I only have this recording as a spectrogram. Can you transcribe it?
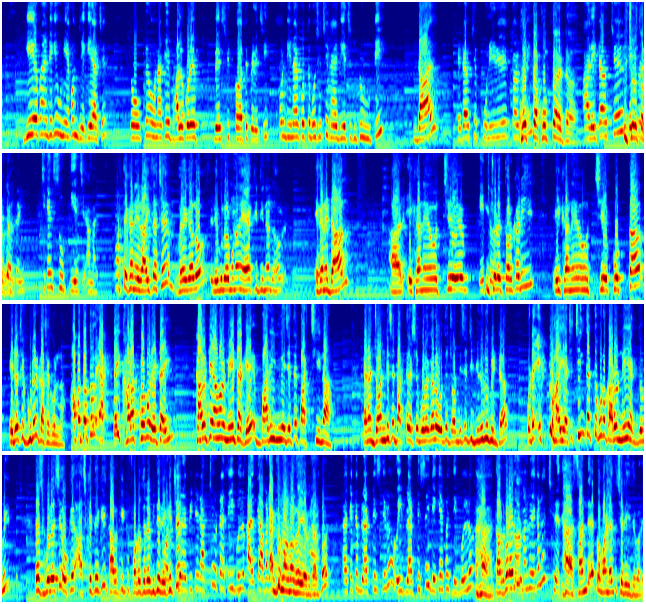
গিয়ে ওখানে ডেকে উনি এখন জেগে আছেন। তো ওকে ওনাকে ভালো করে ব্রেস্টফিট করাতে পেরেছি। এখন ডিনার করতে বসেছি। এখানে দিয়েছি দুটো রুটি ডাল এটা হচ্ছে পনিরের তরকারি। কোপ্তা কোপ্তা এটা। আর এটা হচ্ছে। তরকারি। চিকেন স্যুপ দিয়েছে আমার। আমার তো এখানে রাইস আছে হয়ে গেল। রেগুলার মনে হয় একই ডিনার হবে। এখানে ডাল আর এখানে হচ্ছে। ইঁচড়ের তরকারি এইখানে হচ্ছে কোপ্তা এটা হচ্ছে গুড়ের কাঁচাগোল্লা। আপাতত একটাই খারাপ খবর এটাই কালকে আমার মেয়েটাকে বাড়ি নিয়ে যেতে পারছি না। কেন জন্ডিসে ডাক্তার এসে বলে গেল ওদের জন্ডিসের যে বিলিরুবিনটা ওটা একটু হাই আছে। চিন্তার তো কোনো কারণ নেই একদমই। জাস্ট বলেছে ওকে আজকে থেকে কালকে একটু ফটোথেরাপিতে রেখেছে। থেরাপিতে রাখছে ওটাতেই বলল কালকে আবার একদম নর্মাল হয়ে যাবে হ্যাঁ, তারপর। কালকে একটা ব্লাড টেস্ট দেবে ওই ব্লাড টেস্টেই দেখে একবার দেখ বলল হ্যাঁ তারপরে নর্মাল হয়ে গেলে ছেড়ে দেবে। হ্যাঁ সানডে বা মানডে ছেড়ে দিতে পারে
